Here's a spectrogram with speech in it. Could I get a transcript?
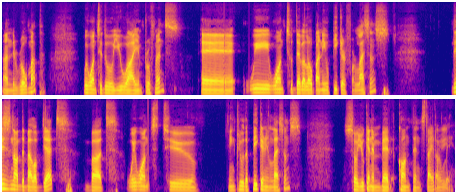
and the roadmap. We want to do UI improvements. Uh, we want to develop a new picker for lessons. This is not developed yet, but we want to include a picker in lessons so you can embed contents directly.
